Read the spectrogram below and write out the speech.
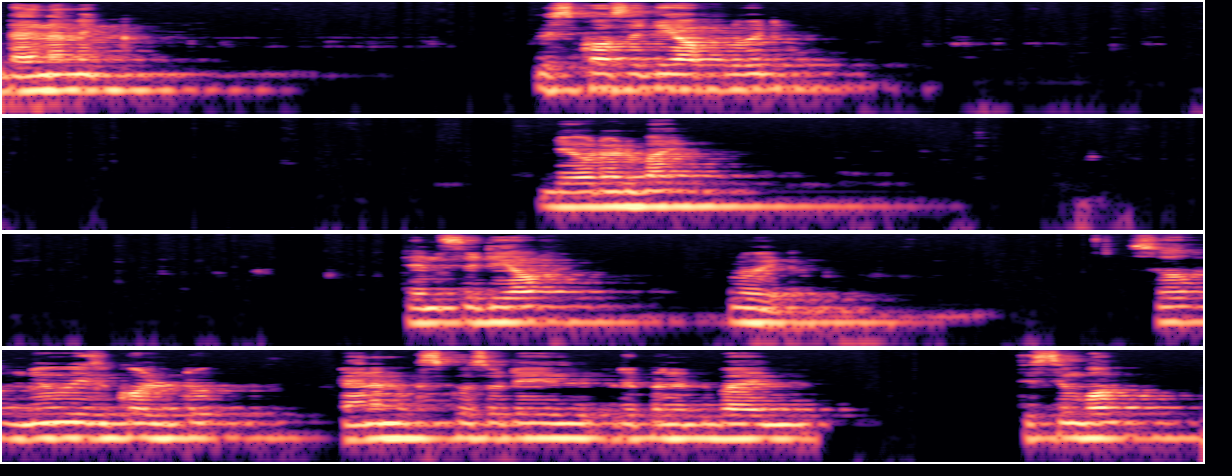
dynamic viscosity of fluid divided by density of fluid. So nu is equal to dynamic viscosity is represented by this symbol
